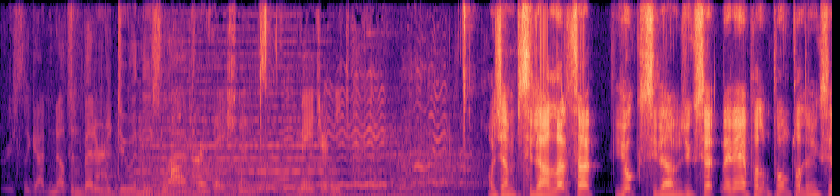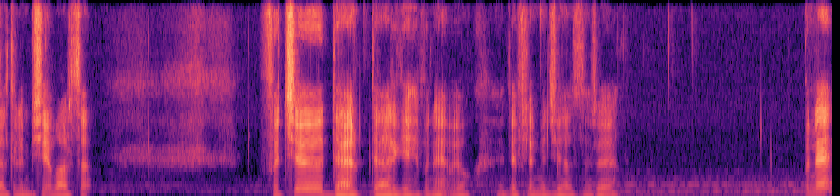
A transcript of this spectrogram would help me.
seriously got nothing better to do in these labs? Authorization. Major Hocam silahlar saat yok silahımız yükseltme ne yapalım pompalı yükseltelim bir şey varsa. Fıçı der, dergi bu ne yok hedefleme cihazları. Bu ne?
